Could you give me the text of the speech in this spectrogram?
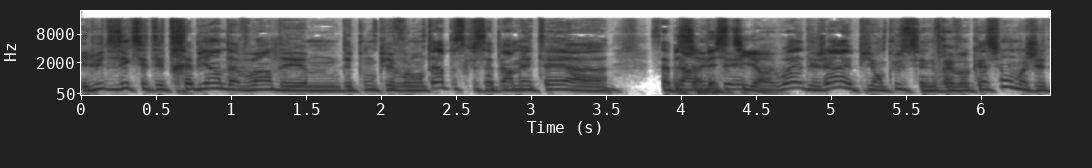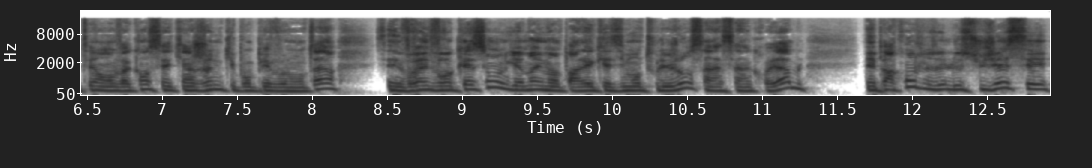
Et lui disait que c'était très bien d'avoir des, hum, des pompiers volontaires parce que ça permettait à, ça permettait ouais, déjà. Et puis, en plus, c'est une vraie vocation. Moi, j'étais en vacances avec un jeune qui est pompier volontaire. C'est une vraie vocation. Le gamin, il m'en parlait quasiment tous les jours. C'est incroyable. Mais par contre, le, le sujet, c'est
